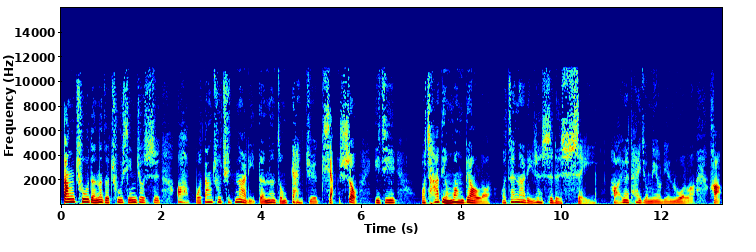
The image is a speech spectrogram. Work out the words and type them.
当初的那个初心，就是啊、哦，我当初去那里的那种感觉、享受，以及我差点忘掉了我在那里认识了谁。好，因为太久没有联络了。好，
